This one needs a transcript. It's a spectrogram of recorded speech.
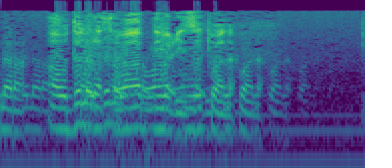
أو دلره ثواب دی عزت والا.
